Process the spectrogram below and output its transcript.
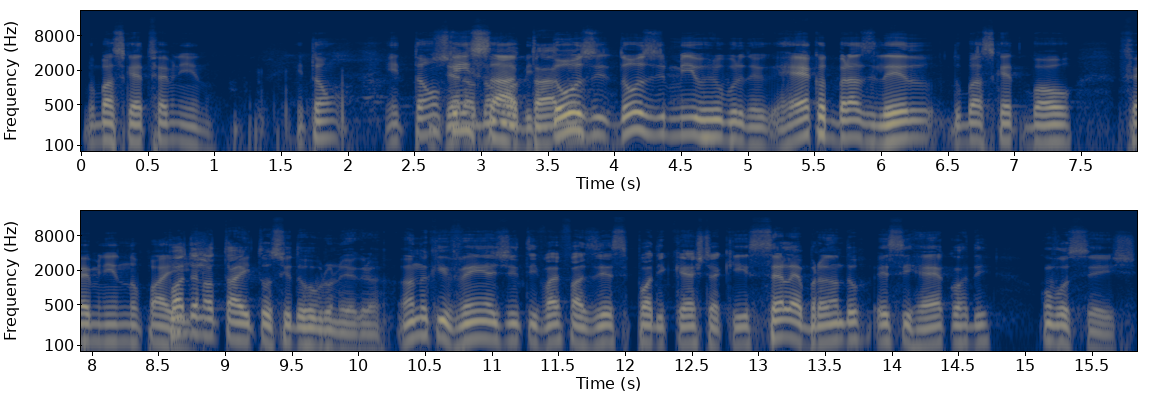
no basquete feminino. Então, então quem sabe, 12, 12 mil rubro-negros, recorde brasileiro do basquetebol feminino no país. Pode anotar aí, torcida rubro-negra. Ano que vem a gente vai fazer esse podcast aqui celebrando esse recorde com vocês.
